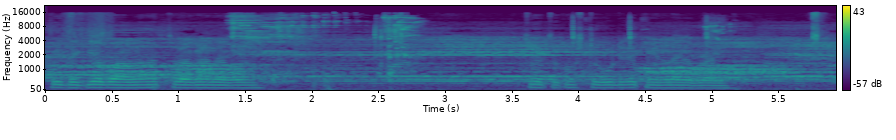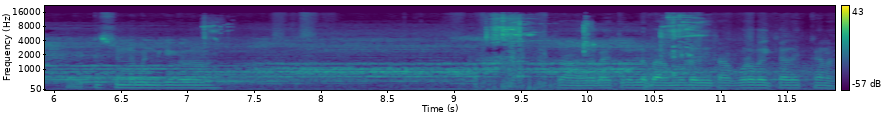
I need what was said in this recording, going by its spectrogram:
তুই দেখিও বাংলা হচ্ছে এখানে দেখো তুই এত কষ্ট করে যে কেন লাগে ভাই একটু টুর্নামেন্ট কে গেল জানালে ভাই তোর বারমুটা দিই তারপরে ভাই খেলে কেনা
